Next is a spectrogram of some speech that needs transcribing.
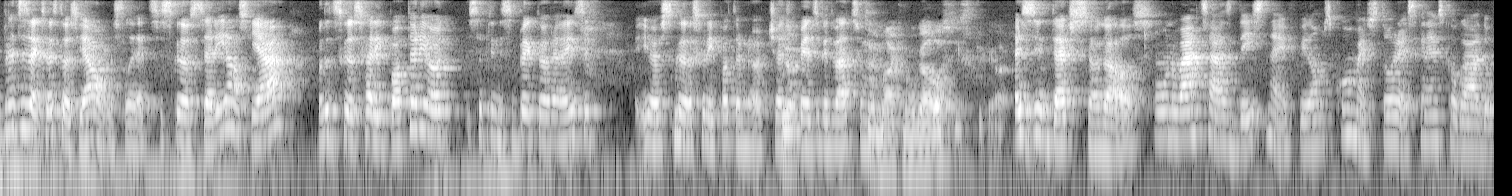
Precīzāk, es skatos jaunas lietas. Es skatos seriālus, jā, un tad skatos Harry Potteru jau 75. reizi. Jo es skatos Harry Potteru no 4-5 gadu Tā vecuma. mākslinieka no galvas. tā kā- Es zinu tekstus no galvas. Un vecās Disneja filmas, ko mēs toreiz skatījāmies, kaut kādu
